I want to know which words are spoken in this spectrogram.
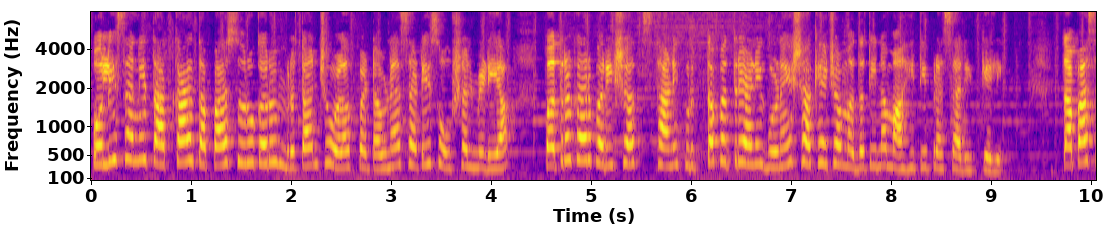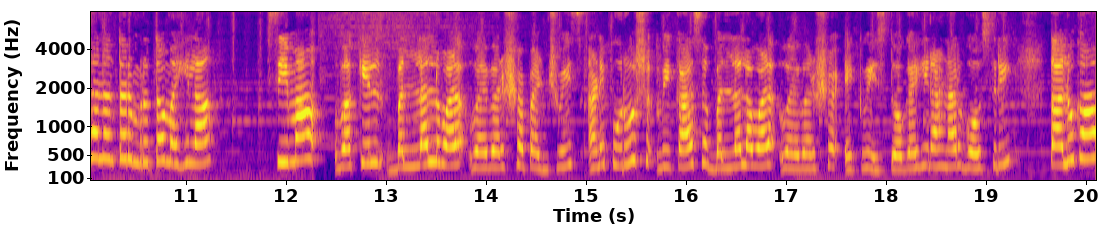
पोलिसांनी तात्काळ तपास सुरू करून मृतांची ओळख पटवण्यासाठी सोशल मीडिया पत्रकार परिषद स्थानिक वृत्तपत्रे आणि गुन्हे शाखेच्या मदतीनं माहिती प्रसारित केली. तपासानंतर मृत महिला सीमा वकील बल्ललवळ वयवर्ष पंचवीस आणि पुरुष विकास बल्ललवळ वयवर्ष एकवीस दोघेही राहणार गोसरी तालुका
